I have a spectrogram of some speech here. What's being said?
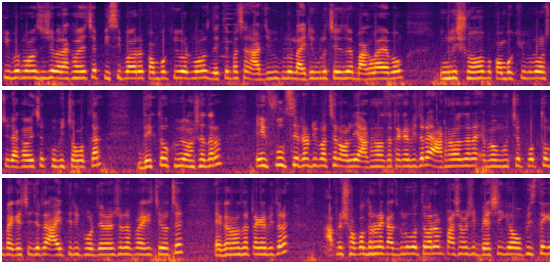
কিবোর্ড মাউস হিসেবে রাখা হয়েছে পিসি পাওয়ারের কম্বো কিবোর্ড মাউস দেখতে পাচ্ছেন আর জিবিগুলো লাইটিংগুলো চেঞ্জ হয়ে বাংলা এবং ইংলিশ সহ কম্বো কিবোর্ড মাউসটি রাখা হয়েছে, খুবই চমৎকার, দেখতেও খুবই অসাধারণ। এই ফুল সেট আপটি পাচ্ছেন অনলি আঠারো হাজার টাকার ভিতরে, আঠারো হাজার এবং হচ্ছে প্রথম প্যাকেজটি যেটা আই থ্রি ফোর জেনারেশনের প্যাকেজটি হচ্ছে এগারো হাজার টাকার ভিতরে। আপনি সকল ধরনের কাজগুলো করতে পারবেন। পাশাপাশি বেসিক অফিস থেকে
